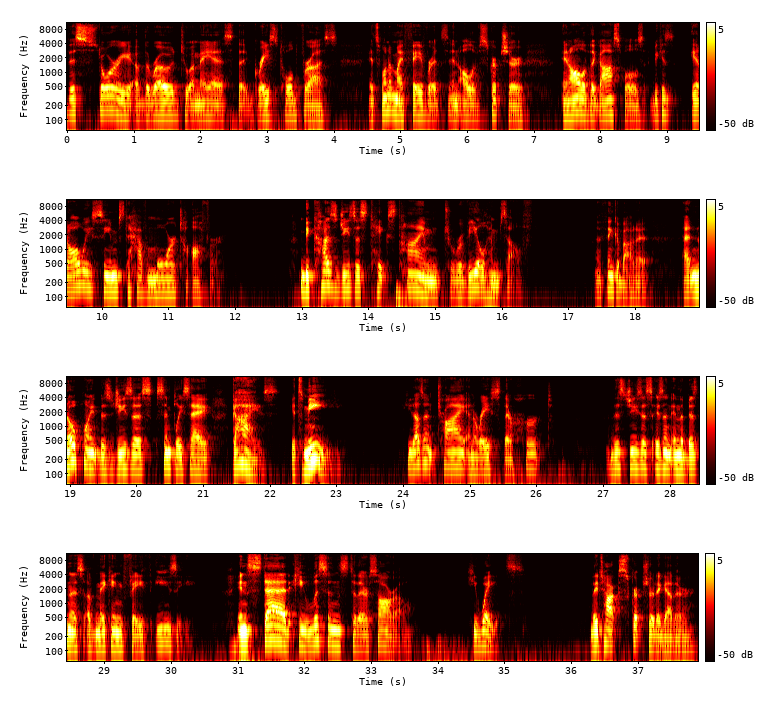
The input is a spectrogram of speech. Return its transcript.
This story of the road to Emmaus that Grace told for us, it's one of my favorites in all of Scripture, in all of the Gospels, because it always seems to have more to offer. Because Jesus takes time to reveal himself. Now think about it. At no point does Jesus simply say, Guys, it's me. He doesn't try and erase their hurt. This Jesus isn't in the business of making faith easy. Instead, he listens to their sorrow. He waits. They talk scripture together.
